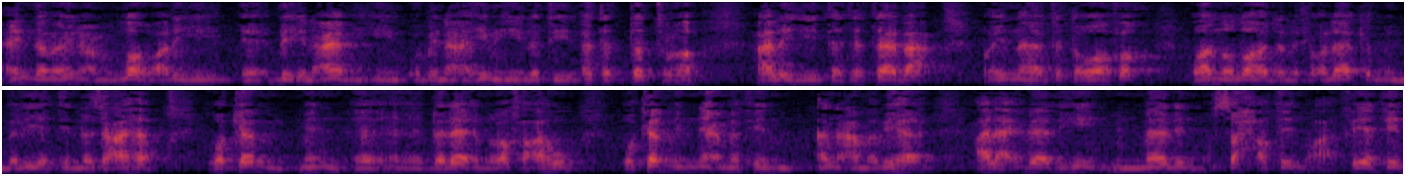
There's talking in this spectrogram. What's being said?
عندما ينعم الله عليه بإنعامه وبنعائمه التي أتت تترى عليه تتتابع وإنها تتوافق وأن الله جل في علاه كم من بلية نزعها وكم من بلاء رفعه وكم من نعمة أنعم بها على عباده من مال وصحة وعافية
